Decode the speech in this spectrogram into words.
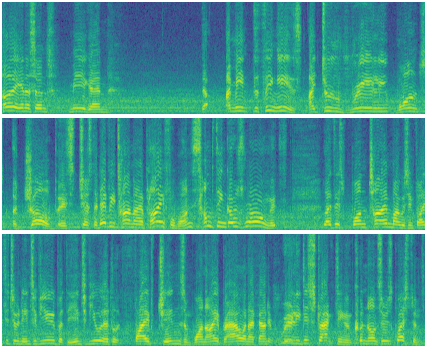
Hi, innocent. Me again. I mean, the thing is, I do really want a job. It's just that every time I apply for one, something goes wrong. It's like this one time I was invited to an interview, but the interviewer had like five chins and one eyebrow, and I found it really distracting and couldn't answer his questions.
